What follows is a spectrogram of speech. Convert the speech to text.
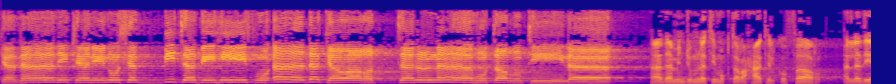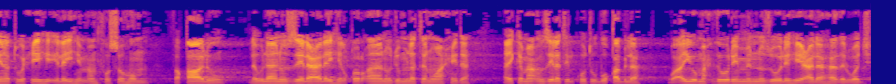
كذلك لنثبت به فؤادك ورتلناه ترتيلا. هذا من جملة مقترحات الكفار الذين توحيه إليهم أنفسهم فقالوا لولا نزل عليه القرآن جملة واحدة أي كما أنزلت الكتب قبله وأي محذور من نزوله على هذا الوجه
